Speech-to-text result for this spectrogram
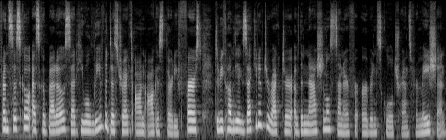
Francisco Escobedo said he will leave the district on August 31st to become the executive director of the National Center for Urban School Transformation,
